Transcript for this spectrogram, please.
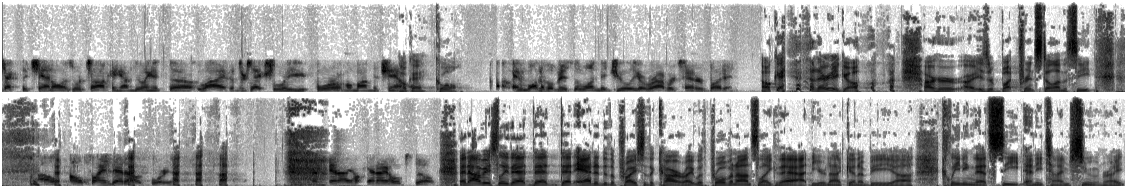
checked the channel as we're talking. I'm doing it uh, live, and there's actually four of them on the channel. Okay, cool. and one of them is the one that Julia Roberts had her butt in. Okay, there you go. Are her are, is her butt print still on the seat? I'll I'll find that out for you. and, and, I and I hope so. And obviously that that that added to the price of the car, right? With provenance like that, you're not going to be uh, cleaning that seat anytime soon, right?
